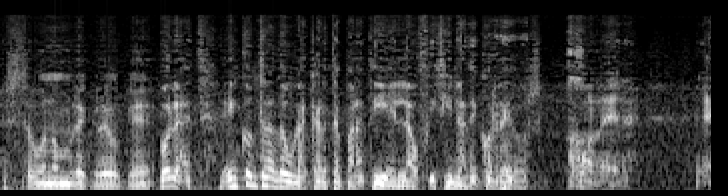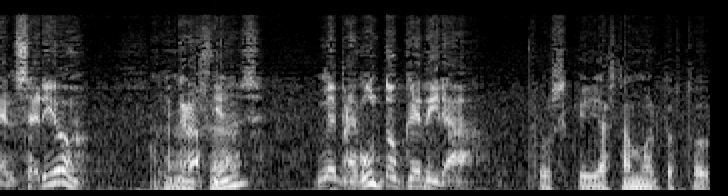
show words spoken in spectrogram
Este buen hombre creo que... Polat, he encontrado una carta para ti en la oficina de correos. Joder, ¿en serio? Gracias. Me pregunto qué dirá. Pues que ya están muertos todos.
